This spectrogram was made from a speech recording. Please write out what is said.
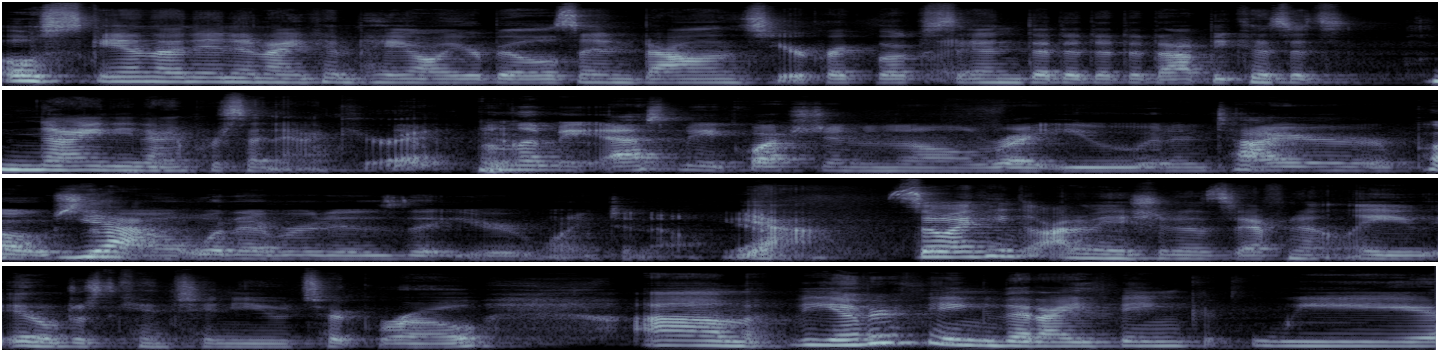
oh, scan that in and I can pay all your bills and balance your QuickBooks and da da da da da because it's 99% accurate. And let me ask me a question, and I'll write you an entire post Yeah. about whatever it is that you're wanting to know. Yeah. So I think automation is definitely, it'll just continue to grow. Um, the other thing that I think we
